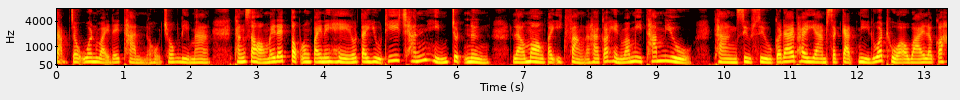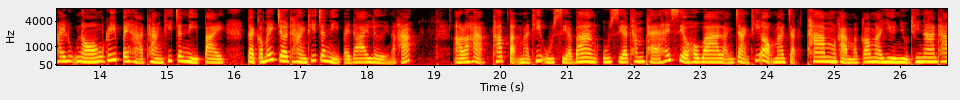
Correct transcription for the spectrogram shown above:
จับเจ้าอ้วนไว้ได้ทัน โอ้โห โชคดีมาก ทั้งสองไม่ได้ตกลงไปในเหว แต่อยู่ที่ชั้นหินจุดหนึ่ง แล้วมองไปอีกฝั่งนะคะ ก็เห็นว่ามีถ้ำอยู่ ทางซิวซิวก็ได้พยายามสกัดหมีลวดถั่วเอาไว้ แล้วก็ให้ลูกน้องรีบไปหาทางที่จะหนีไปแต่ก็ไม่เจอทางที่จะหนีไปได้เลยนะคะเอาละค่ะ ภาพตัดมาที่อูเสียบ้าง อูเสียทำแผลให้เสี่ยวฮวาหลังจากที่ออกมาจากถ้ำค่ะ มันก็มายืนอยู่ที่หน้าถ้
